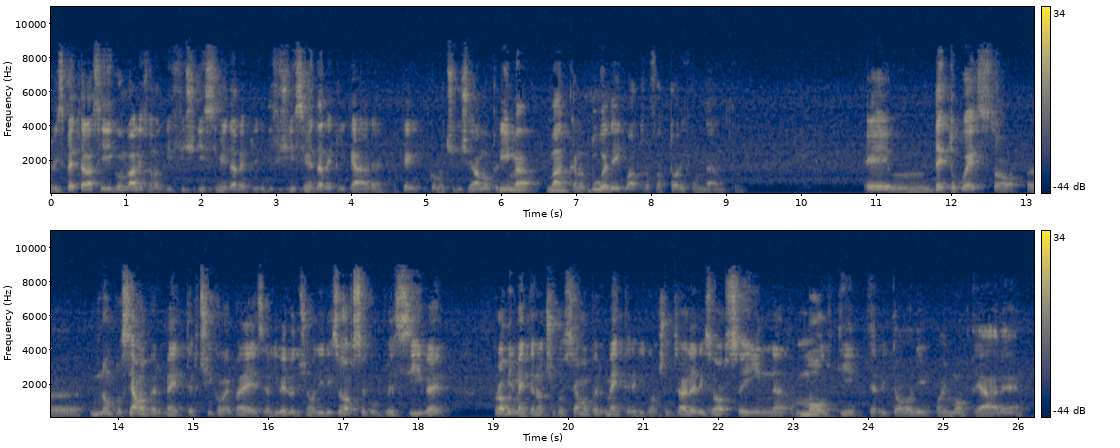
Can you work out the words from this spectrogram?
rispetto alla Silicon Valley, sono difficilissime da, repli- difficilissime da replicare, perché come ci dicevamo prima, mancano due dei quattro fattori fondanti. Ehm, detto questo, eh, non possiamo permetterci come paese, a livello, diciamo, di risorse complessive, probabilmente non ci possiamo permettere di concentrare le risorse in molti territori o in molte aree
